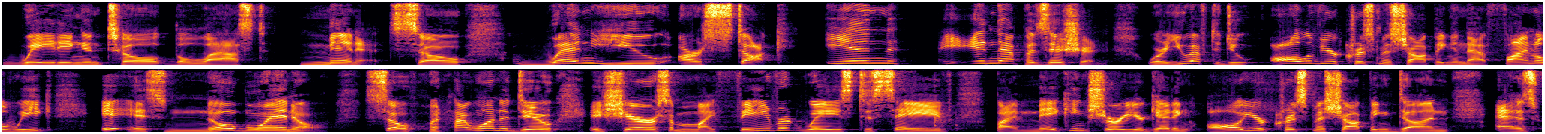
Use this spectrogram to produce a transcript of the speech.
waiting until the last minute. So when you are stuck in in that position where you have to do all of your Christmas shopping in that final week, it is no bueno. So what I want to do is share some of my favorite ways to save by making sure you're getting all your Christmas shopping done as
